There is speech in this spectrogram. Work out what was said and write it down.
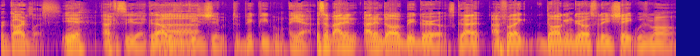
regardless. Yeah, I can see that because I was a piece of shit to big people. Uh, yeah. except I didn't. I didn't dog big girls because I, I feel like dogging girls for their shape was wrong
